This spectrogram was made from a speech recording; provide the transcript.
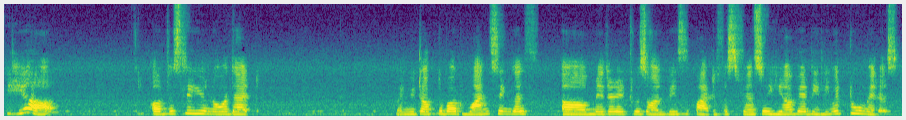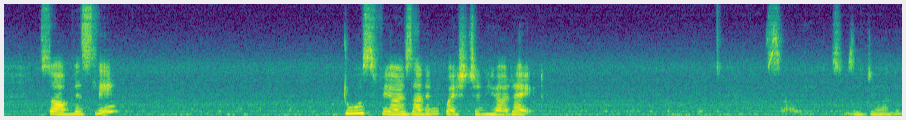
here, obviously you know that when we talked about one single uh, mirror it was always part of a sphere. So here we are dealing with two mirrors. So obviously two spheres are in question here right? Sorry this is a really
